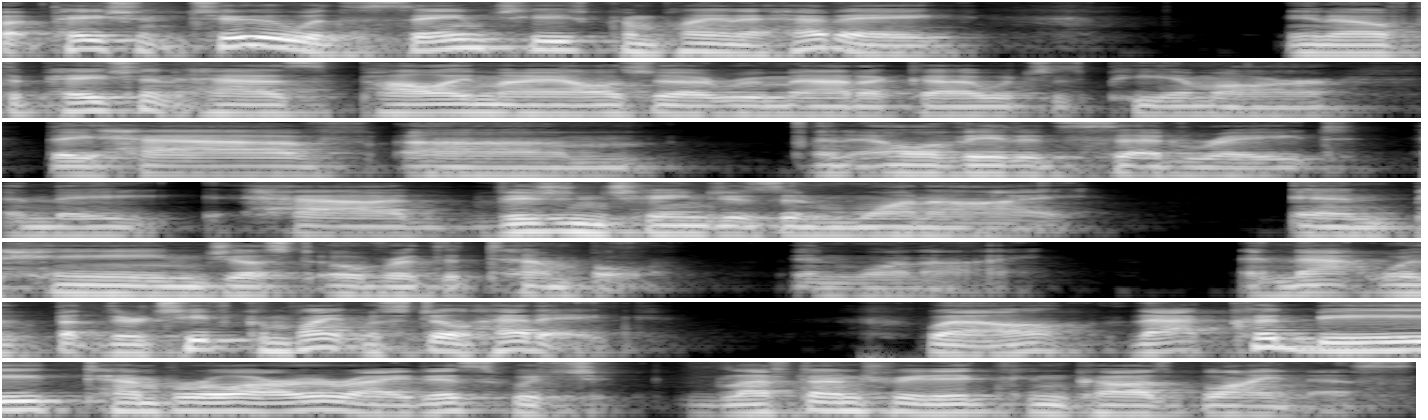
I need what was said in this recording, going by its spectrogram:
But patient two with the same chief complaint of headache, you know, if the patient has polymyalgia rheumatica, which is PMR, they have um, an elevated SED rate and they had vision changes in one eye and pain just over the temple in one eye and that was but their chief complaint was still headache well that could be temporal arteritis which left untreated can cause blindness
